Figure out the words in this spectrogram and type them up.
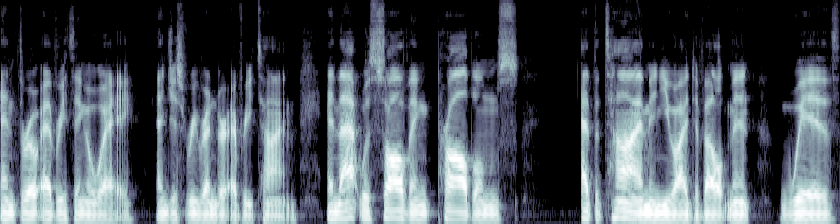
and throw everything away and just re render every time. And that was solving problems at the time in UI development with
